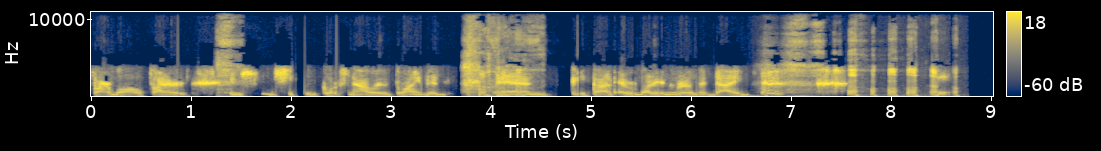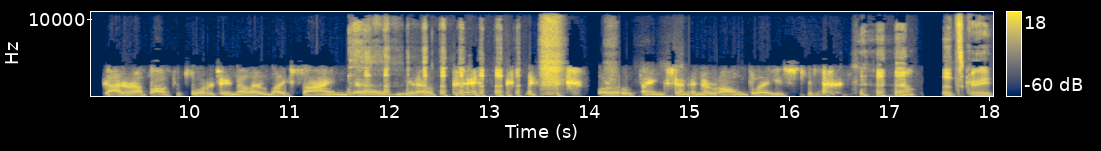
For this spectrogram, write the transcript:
fireball fired. And she, she of course, now is blinded, and he thought everybody in the room had died. Got her up off the floor, saying, "No, everybody's fine." Uh, you know, poor little thing, sent in the wrong place. That's great.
